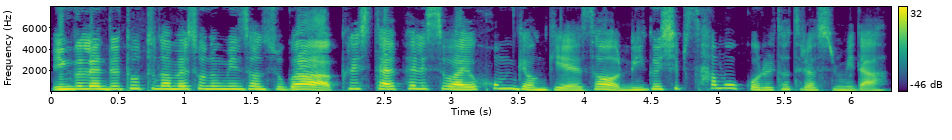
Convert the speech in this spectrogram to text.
잉글랜드 토트넘의 손흥민 선수가 크리스탈 팰리스와의 홈 경기에서 리그 13호 골을 터뜨렸습니다.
